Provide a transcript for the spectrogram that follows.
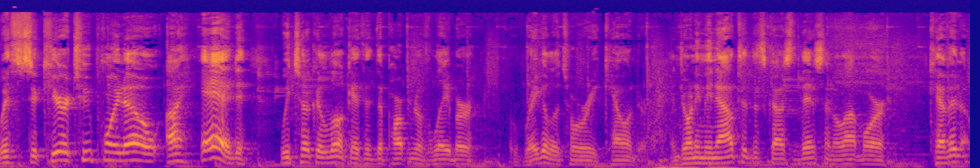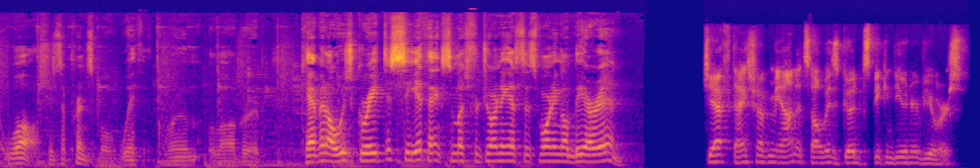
with Secure 2.0 ahead, we took a look at the Department of Labor regulatory calendar. And joining me now to discuss this and a lot more, Kevin Walsh is a principal with Groom Law Group. Kevin, always great to see you. Thanks so much for joining us this morning on BRN. Jeff, thanks for having me on. It's always good speaking to you and your viewers.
